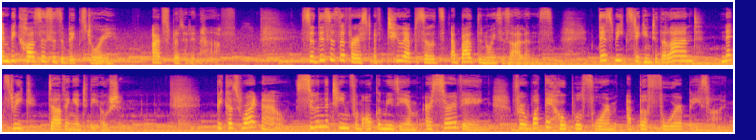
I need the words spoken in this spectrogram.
And because this is a big story, I've split it in half. So, this is the first of two episodes about the Noises Islands. This week, sticking to the land, next week, delving into the ocean. Because right now, Sue and the team from Auckland Museum are surveying for what they hope will form a before baseline.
